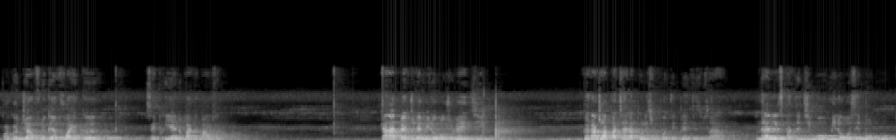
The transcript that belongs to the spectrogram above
Crois que Dieu a voulu qu'elle voie que ses prières ne partent pas en vain. Quand elle a perdu les 1000 euros, je lui ai dit que quand tu vas partir à la police pour porter plainte et tout ça, ne laisse pas te dire, oh, 1000 euros c'est beaucoup.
